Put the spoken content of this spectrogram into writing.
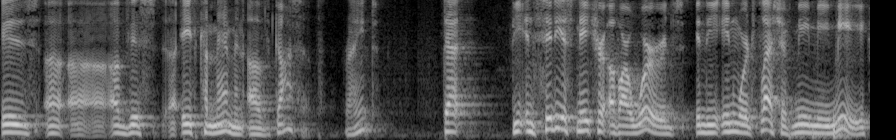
is uh, uh, of this uh, eighth commandment of gossip, right? That the insidious nature of our words in the inward flesh of me, me, me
